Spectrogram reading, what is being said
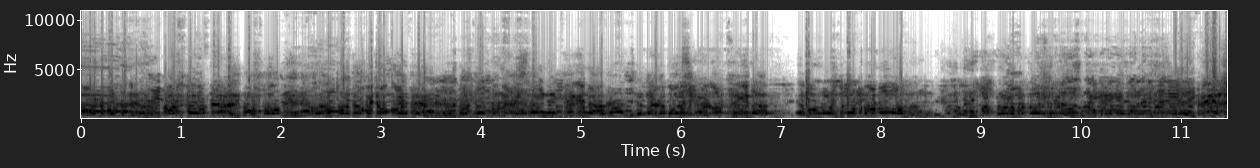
আমাকে বলতে দিন। নষ্টদের নষ্টদের এখন আপনারা অভিযোগ করছেন নষ্টদ কোনো অ্যাকশন নিচ্ছে কিনা সে তাকে বহিষ্কার করছে কিনা এবং নষ্টদ কোনো আপনারা আমার কথা শুনেন Please,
